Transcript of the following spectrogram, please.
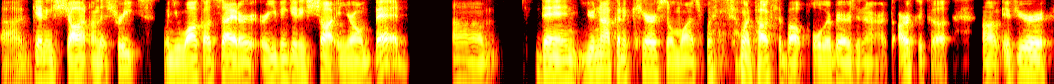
uh, getting shot on the streets when you walk outside, or, or even getting shot in your own bed, um, then you're not going to care so much when someone talks about polar bears in Antarctica. Um, if you're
